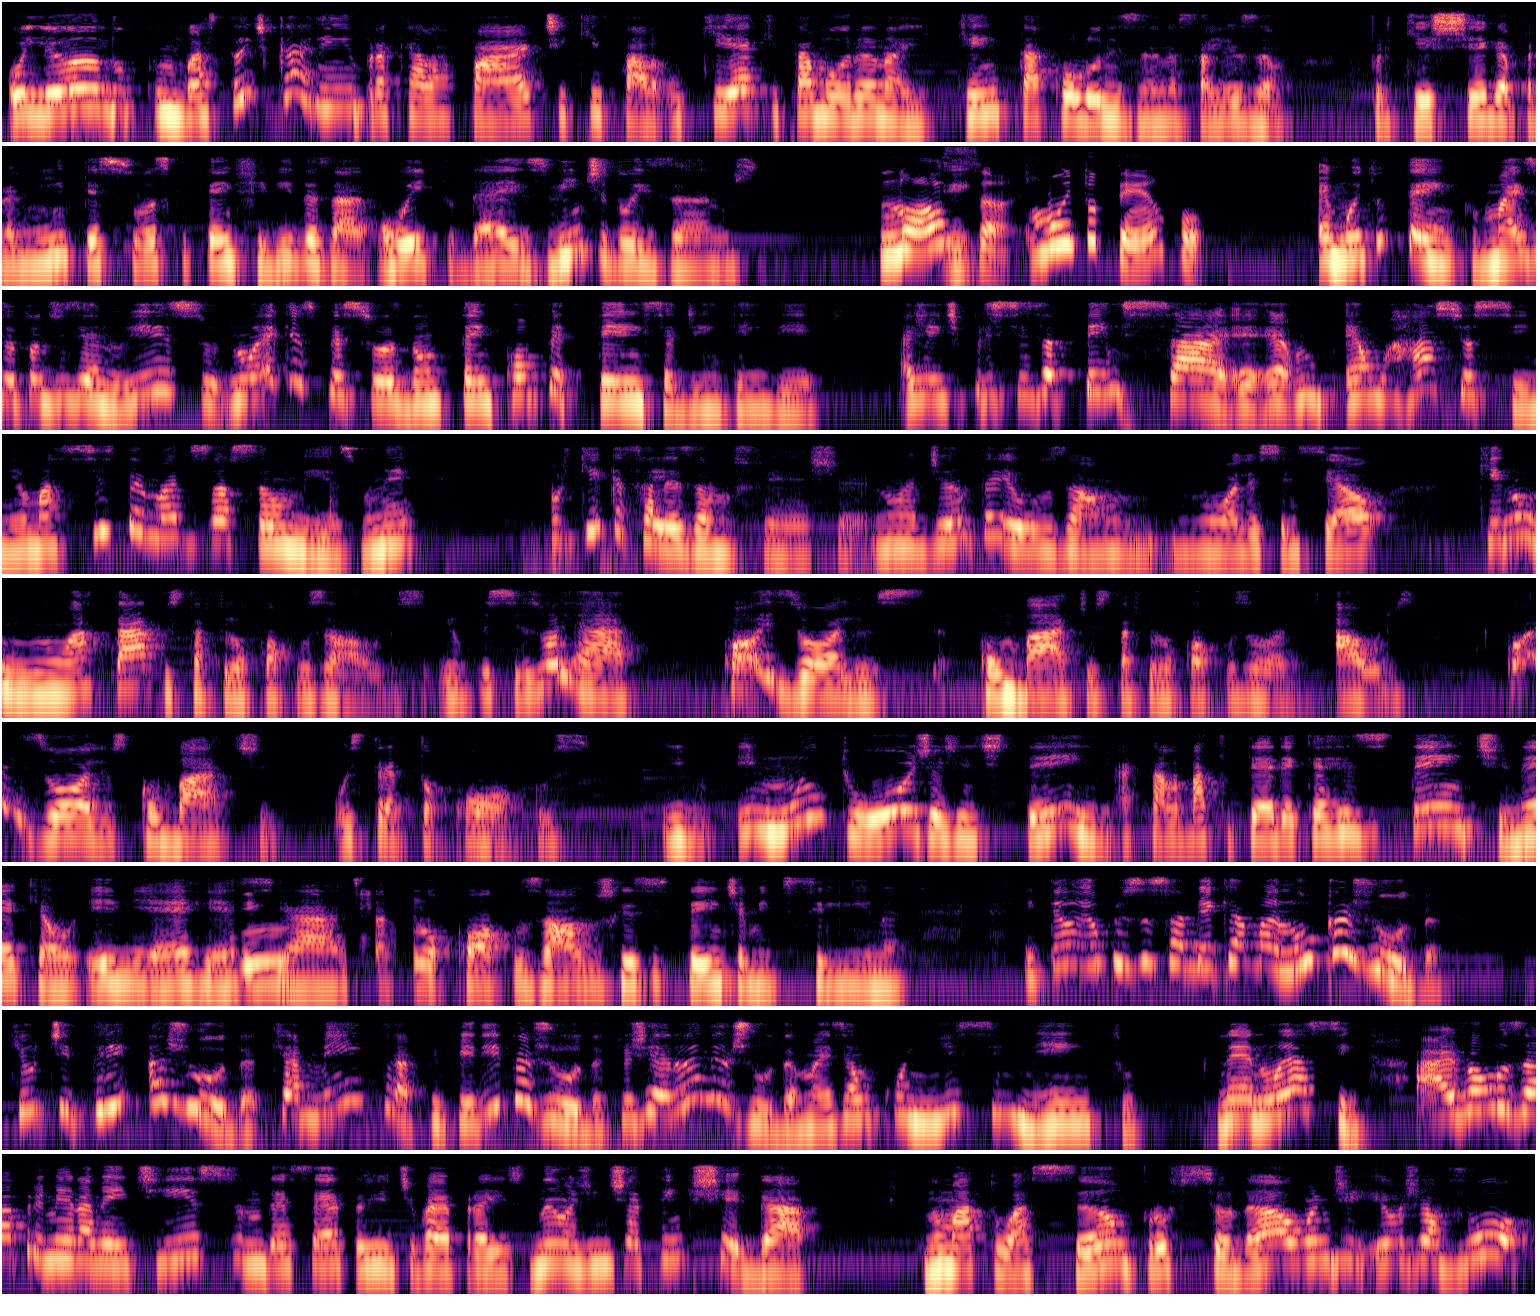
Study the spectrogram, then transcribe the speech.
olhando com bastante carinho para aquela parte que fala o que é que está morando aí, quem está colonizando essa lesão. Porque chega para mim pessoas que têm feridas há 8, 10, 22 anos. Nossa, e, muito tempo. É muito tempo, mas eu estou dizendo isso, não é que as pessoas não têm competência de entender. A gente precisa pensar, é, é, um, é um raciocínio, é uma sistematização mesmo, né? Por que, que essa lesão não fecha? Não adianta eu usar um, um óleo essencial que não, não ataca o Staphylococcus aureus. Eu preciso olhar quais óleos combate o Staphylococcus aureus, quais óleos combate o Streptococcus. E, e, muito hoje a gente tem aquela bactéria que é resistente, né? Que é o MRSA, Staphylococcus aureus resistente à meticilina. Então eu preciso saber que a manuca ajuda que o titri ajuda, que a menta, a piperita ajuda, que o gerânio ajuda, mas é um conhecimento, né? Não é assim, ah, vamos usar primeiramente isso, se não der certo a gente vai para isso. Não, a gente já tem que chegar numa atuação profissional onde eu já vou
